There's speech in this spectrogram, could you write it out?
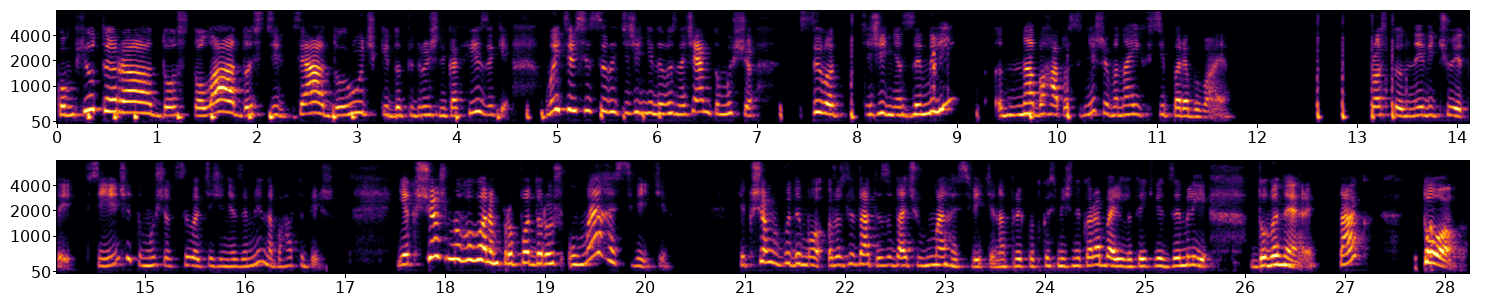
комп'ютера, до стола, до стільця, до ручки, до підручника фізики. Ми ці всі сили тяжіння не визначаємо, тому що сила тяжіння Землі набагато сильніша, вона їх всі перебиває. Просто не відчуєте всі інші, тому що сила тяжіння Землі набагато більша. Якщо ж ми говоримо про подорож у мегасвіті, якщо ми будемо розглядати задачу в мегасвіті, наприклад, космічний корабель летить від Землі до Венери, так? то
